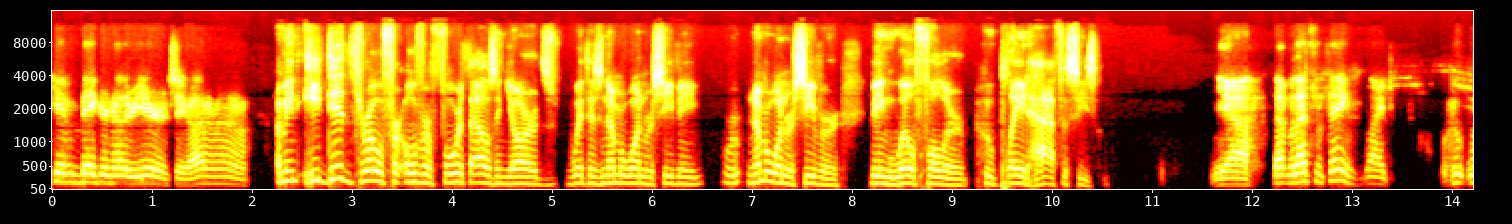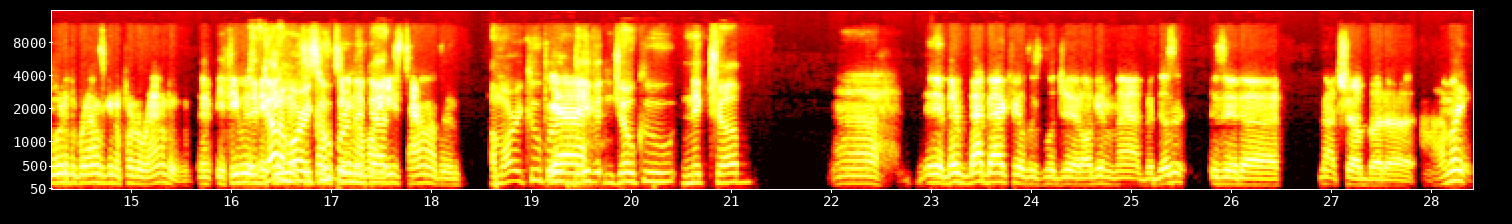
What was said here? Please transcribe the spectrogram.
given Baker another year or two. I don't know. I mean, he did throw for over 4,000 yards with his number one receiving number one receiver being Will Fuller, who played half a season. Yeah, that but that's the thing. Like, who, what are the Browns going to put around him? If, if he was, They've if got he went to Amari Cooper and I'm they've like, got- he's talented. Amari Cooper, Yeah. David Njoku, Nick Chubb. Uh, yeah, their that backfield is legit. I'll give him that. But doesn't is it uh not Chubb, but uh I might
